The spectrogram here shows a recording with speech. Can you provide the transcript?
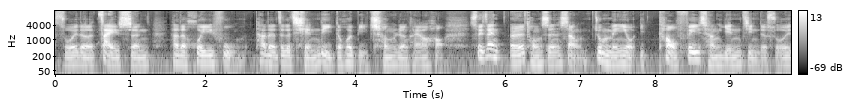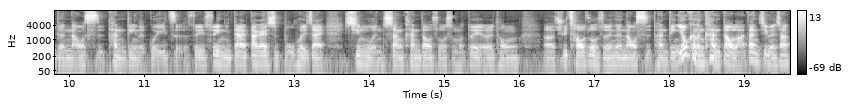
所谓的再生、他的恢复、他的这个潜力都会比成人还要好，所以在儿童身上就没有一套非常严谨的所谓的脑死判定的规则，所以，所以你大大概是不会在新闻上看到说什么对儿童呃去操作所谓的脑死判定，有可能看到啦，但基本上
